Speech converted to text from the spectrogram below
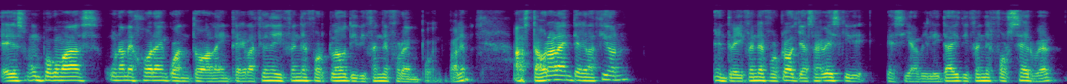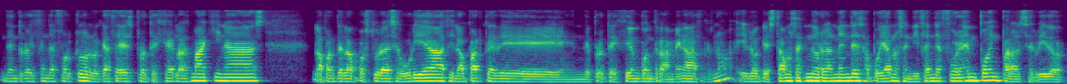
es un poco más una mejora en cuanto a la integración de Defender for Cloud y Defender for Endpoint, ¿vale? Hasta ahora la integración entre Defender for Cloud, ya sabéis que, que si habilitáis Defender for Server dentro de Defender for Cloud, lo que hace es proteger las máquinas, la parte de la postura de seguridad y la parte de, protección contra amenazas, ¿no? Y lo que estamos haciendo realmente es apoyarnos en Defender for Endpoint para el servidor.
